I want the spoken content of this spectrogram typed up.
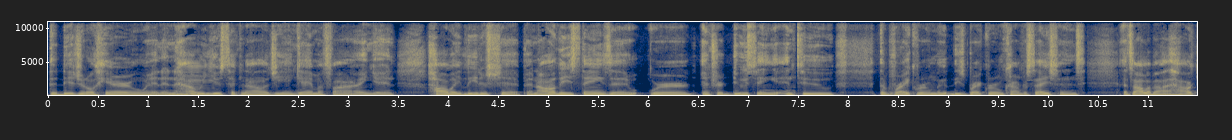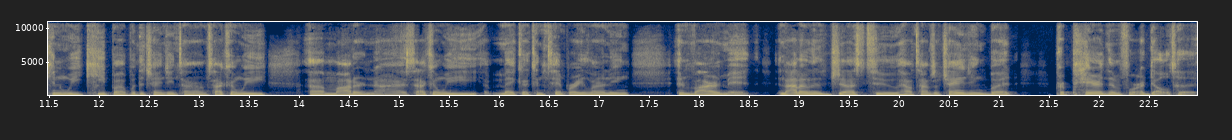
the digital heroin and how we Mhm. use technology and gamifying and hallway leadership and all these things that we're introducing into the break room. These break room conversations. It's all about how can we keep up with the changing times? How can we uh, modernize? How can we make a contemporary learning environment not only adjust to how times are changing, but prepare them for adulthood?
